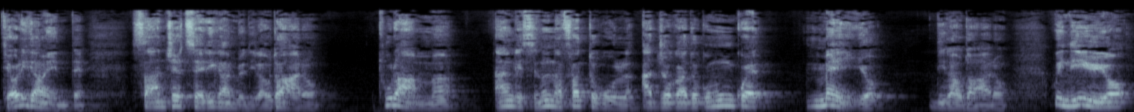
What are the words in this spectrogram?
teoricamente Sanchez è il ricambio di Lautaro. Turam anche se non ha fatto gol ha giocato comunque meglio di Lautaro. Quindi io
